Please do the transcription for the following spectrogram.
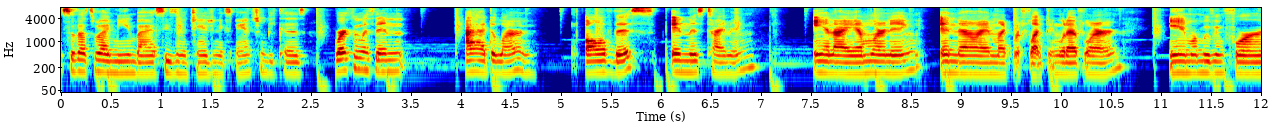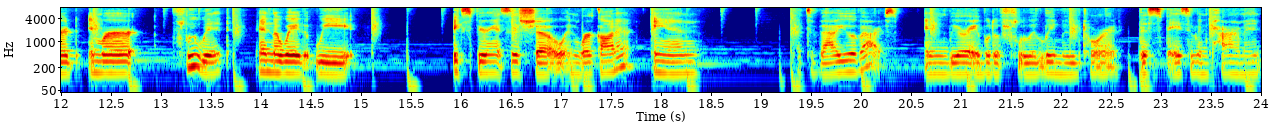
So that's what I mean by a season of change and expansion because working within, I had to learn all of this in this timing. And I am learning, and now I'm like reflecting what I've learned, and we're moving forward, and we're fluid in the way that we experience this show and work on it. And that's a value of ours. And we are able to fluidly move toward this space of empowerment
